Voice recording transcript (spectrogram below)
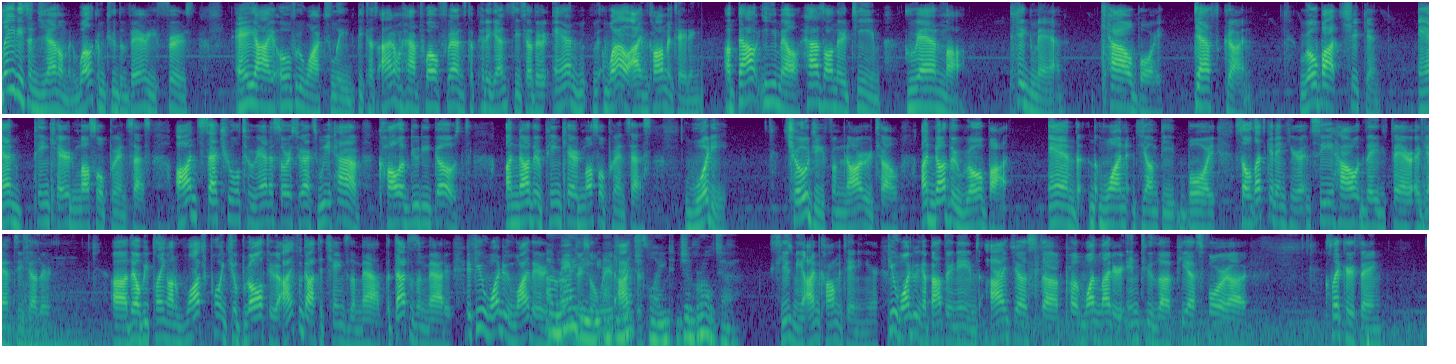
Ladies and gentlemen, welcome to the very first AI Overwatch League because I don't have 12 friends to pit against each other and while I'm commentating. About Email has on their team Grandma, Pigman, Cowboy, Death Gun, Robot Chicken, and pink-haired muscle princess. On sexual Tyrannosaurus Rex, we have Call of Duty Ghosts, another pink-haired muscle princess, Woody, Choji from Naruto, another robot, and one jumpy boy. So let's get in here and see how they fare against each other. Uh, they'll be playing on Watchpoint Gibraltar. I forgot to change the map, but that doesn't matter. If you're wondering why their Arriving names are so weird, I just Watchpoint Gibraltar. Excuse me, I'm commentating here. If you're wondering about their names, I just uh, put one letter into the PS4 uh, clicker thing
